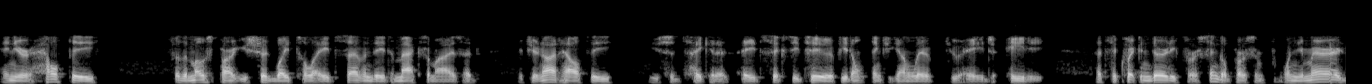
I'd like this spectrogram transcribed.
and you're healthy, for the most part, you should wait till age 70 to maximize it. If you're not healthy, you should take it at age 62 if you don't think you're going to live to age 80. That's the quick and dirty for a single person. When you're married,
